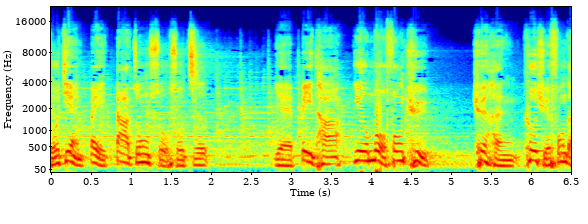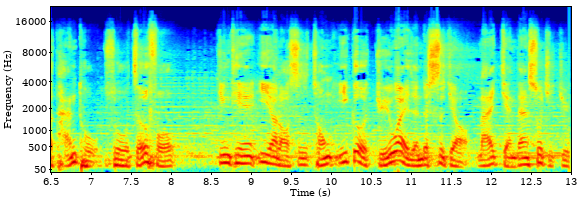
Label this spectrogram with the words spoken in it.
逐渐被大众所熟知，也被他幽默风趣却很科学风的谈吐所折服。今天易遥老师从一个局外人的视角来简单说几句。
